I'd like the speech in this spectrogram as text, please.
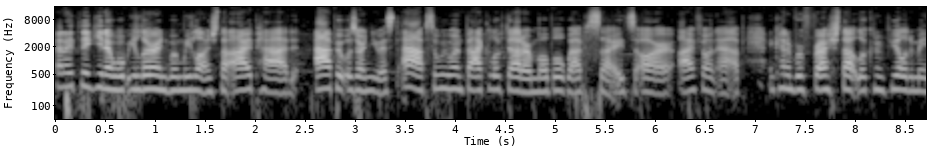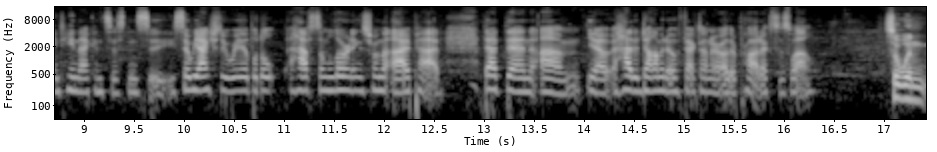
And I think, you know, what we learned when we launched the iPad app, it was our newest app. So we went back, looked at our mobile websites, our iPhone app, and kind of refreshed that look and feel to maintain that consistency. So we actually were able to have some learnings from the iPad that then, um, you know, had a domino effect on our other products as well. So when,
